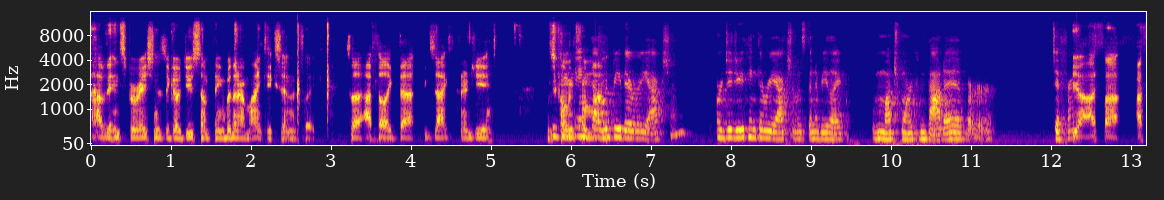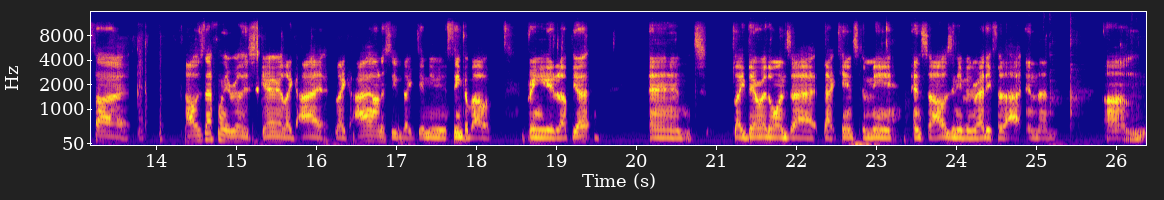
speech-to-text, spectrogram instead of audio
have the inspirations to go do something, but then our mind kicks in. It's like so I felt like that exact energy was did coming you think from that my, would be their reaction, or did you think the reaction was going to be like much more combative or different? Yeah, I thought I thought I was definitely really scared. Like I like I honestly like didn't even think about bringing it up yet, and like they were the ones that that came to me, and so I wasn't even ready for that, and then um,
